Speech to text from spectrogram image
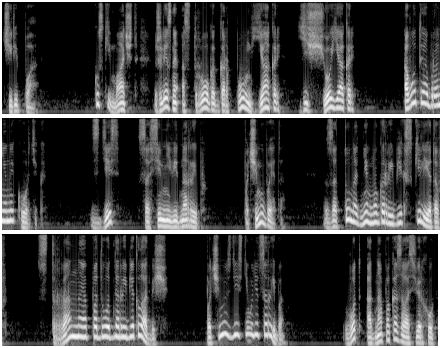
черепа. Куски мачт, железная острога, гарпун, якорь, еще якорь. А вот и оброненный кортик. Здесь совсем не видно рыб. Почему бы это? Зато на дне много рыбьих скелетов. Странное подводное рыбье кладбище. Почему здесь не водится рыба? Вот одна показалась сверху.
